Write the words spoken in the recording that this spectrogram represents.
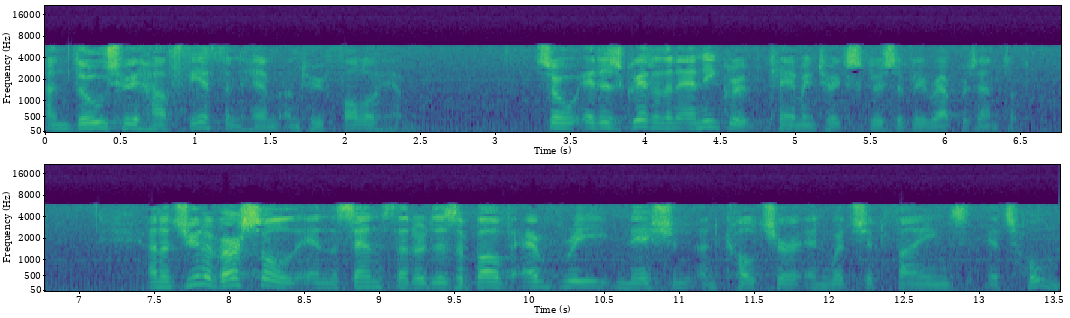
and those who have faith in him and who follow him. So it is greater than any group claiming to exclusively represent it. And it's universal in the sense that it is above every nation and culture in which it finds its home.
